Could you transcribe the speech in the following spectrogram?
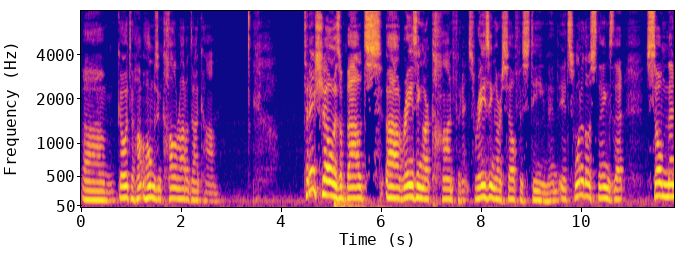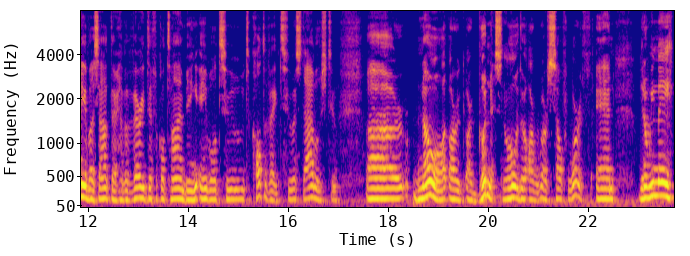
um, go to homesincolorado.com. Today's show is about uh, raising our confidence, raising our self esteem. And it's one of those things that so many of us out there have a very difficult time being able to, to cultivate, to establish, to uh, know our, our goodness, know the, our, our self worth. And, you know, we may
